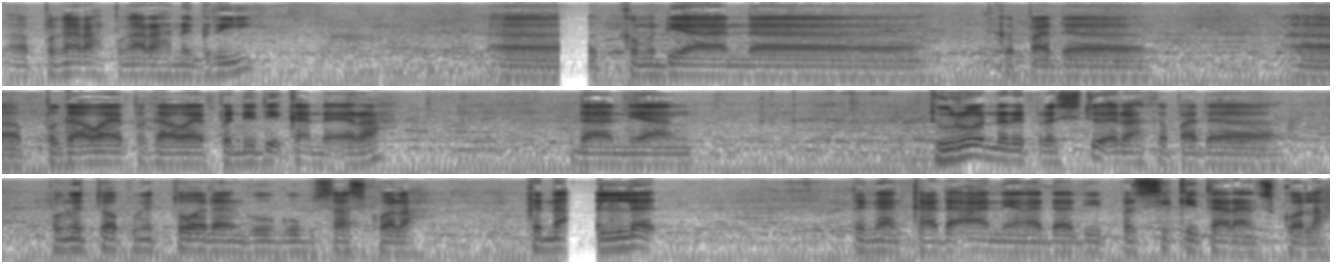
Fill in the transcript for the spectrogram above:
Uh, pengarah-pengarah negeri uh, kemudian uh, kepada pegawai-pegawai pendidikan daerah dan yang turun dari situ adalah kepada pengetua-pengetua dan guru besar sekolah. Kena alert dengan keadaan yang ada di persekitaran sekolah.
